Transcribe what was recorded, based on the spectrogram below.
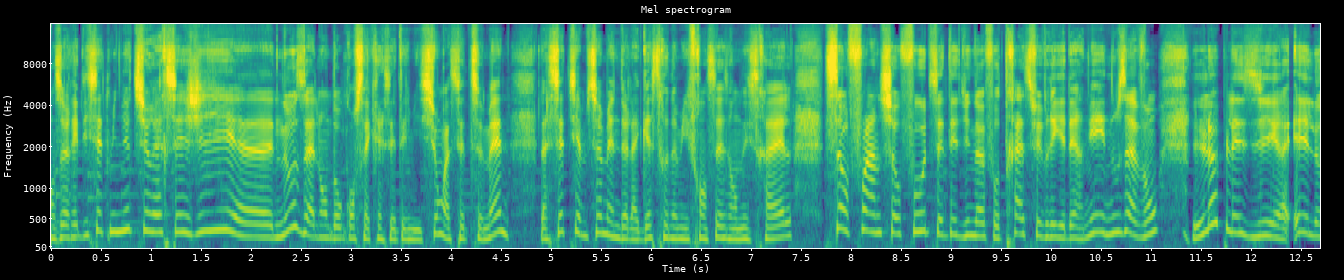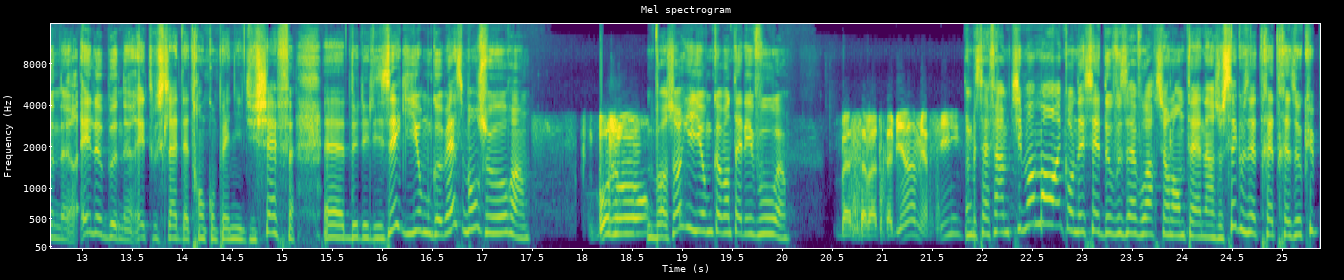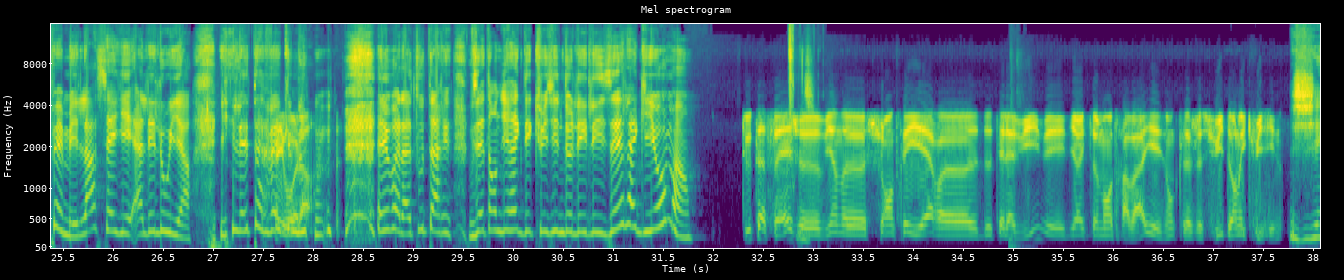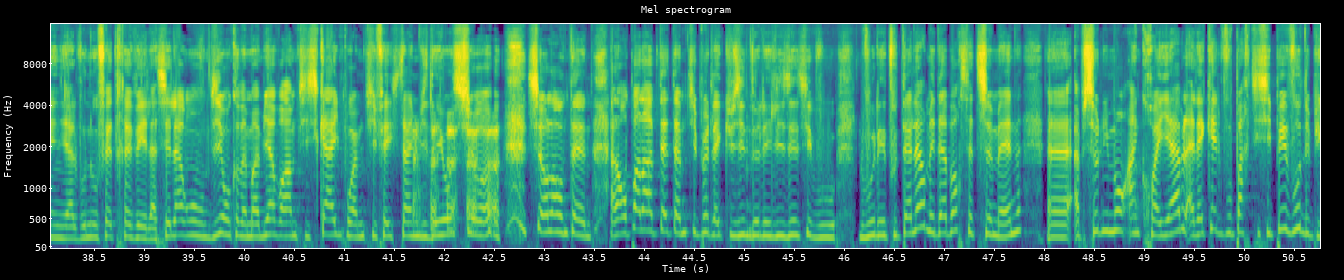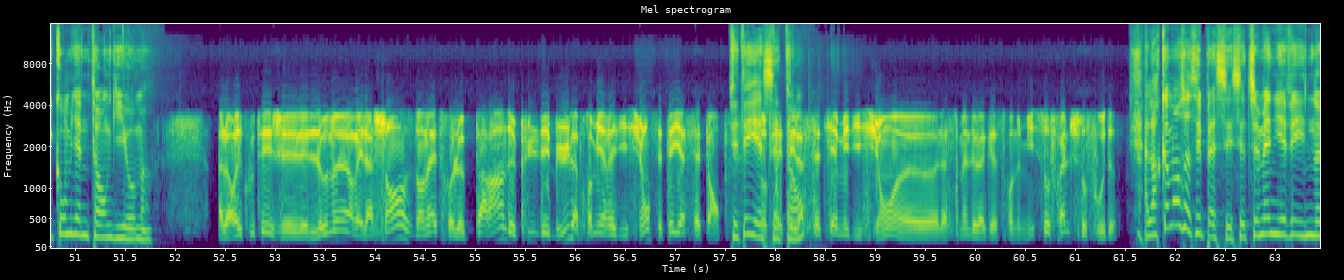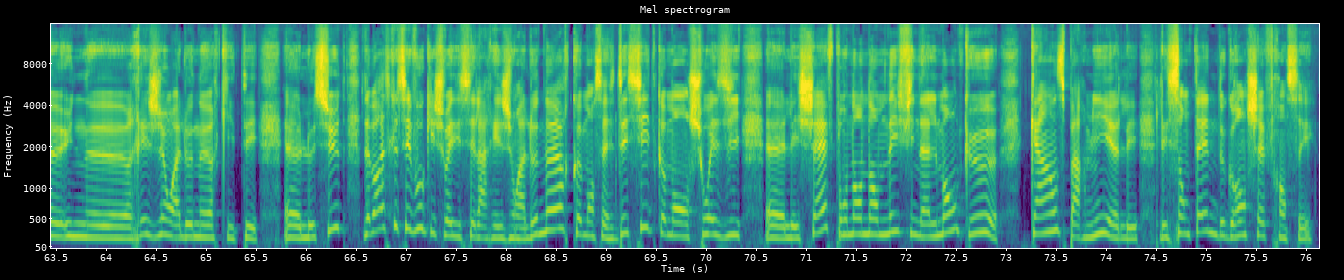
11h17 minutes sur RCJ. Euh, nous allons donc consacrer cette émission à cette semaine, la septième semaine de la gastronomie française en Israël. So French, So Food, c'était du 9 au 13 février dernier. Et nous avons le plaisir et l'honneur et le bonheur et tout cela d'être en compagnie du chef euh, de l'Élysée, Guillaume Gomez. Bonjour. Bonjour. Bonjour Guillaume, comment allez-vous? Bah, ça va très bien, merci. Ça fait un petit moment hein, qu'on essaie de vous avoir sur l'antenne. hein. Je sais que vous êtes très très occupé, mais là, ça y est, alléluia, il est avec Et nous. voilà. Et voilà, tout arrive. Vous êtes en direct des cuisines de l'Élysée, là, Guillaume? Tout à fait. Je viens de, je suis rentré hier euh, de Tel Aviv et directement au travail et donc là je suis dans les cuisines. Génial, vous nous faites rêver. Là, c'est là où on dit qu'on aimerait bien avoir un petit Skype ou un petit FaceTime vidéo sur, euh, sur l'antenne. Alors, on parlera peut-être un petit peu de la cuisine de l'Élysée si vous le voulez tout à l'heure, mais d'abord cette semaine euh, absolument incroyable à laquelle vous participez, vous, depuis combien de temps, Guillaume? Alors écoutez, j'ai l'honneur et la chance d'en être le parrain depuis le début. La première édition, c'était il y a 7 ans. C'était il y a donc 7 c'était ans. la septième édition, euh, la semaine de la gastronomie, So French, So Food. Alors comment ça s'est passé? Cette semaine, il y avait une, une, euh, région à l'honneur qui était euh, le Sud. D'abord, est-ce que c'est vous qui choisissez la région à l'honneur? Comment ça se décide? Comment on choisit euh, les chefs pour n'en emmener finalement que 15 parmi les, les centaines de grands chefs français?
